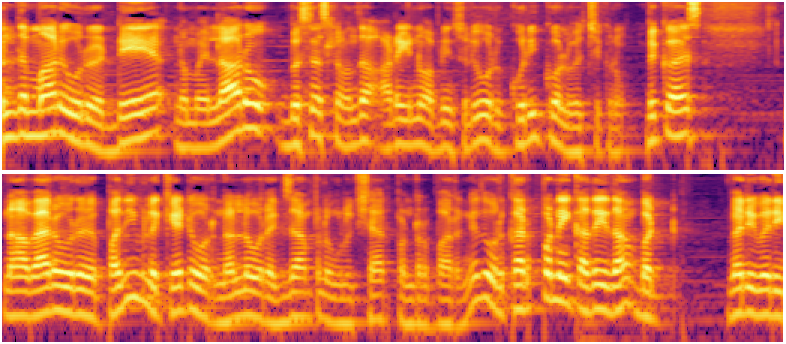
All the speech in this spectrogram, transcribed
அந்த மாதிரி ஒரு டே நம்ம எல்லாரும் பிஸ்னஸில் வந்து அடையணும் அப்படின்னு சொல்லி ஒரு குறிக்கோள் வச்சுக்கணும். பிகாஸ் நான் வேறு ஒரு பதிவில் கேட்ட ஒரு நல்ல ஒரு எக்ஸாம்பிள் உங்களுக்கு ஷேர் பண்ணுற பாருங்கள் இது ஒரு கற்பனை கதை தான் பட் வெரி வெரி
